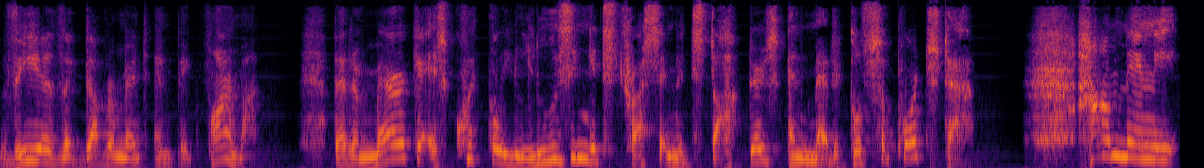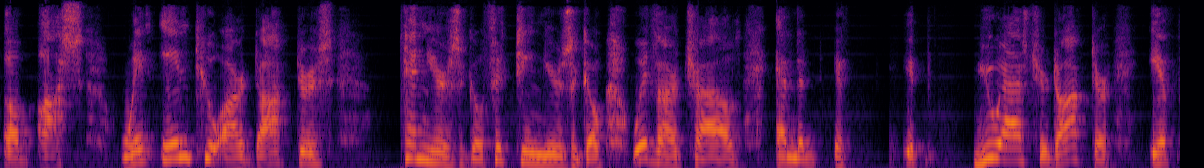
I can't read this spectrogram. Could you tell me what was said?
via the government and big pharma that America is quickly losing its trust in its doctors and medical support staff? How many of us went into our doctors 10 years ago, 15 years ago with our child, and if, if you asked your doctor if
